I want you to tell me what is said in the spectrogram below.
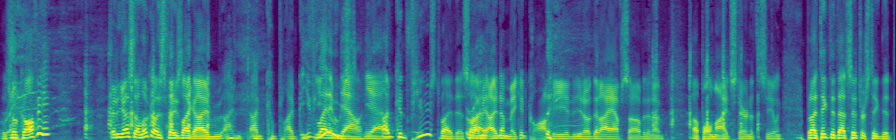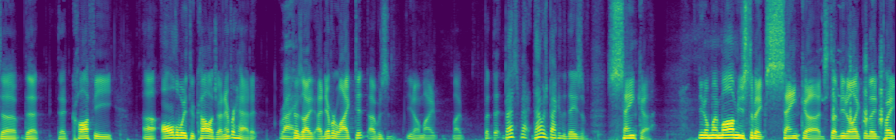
There's no coffee. And he has that look on his face like I'm, I'm, I'm, compl- I'm confused. You've let him down, yeah. I'm confused by this. So I mean, Right. I'm making coffee, and you know, then I have some, and then I'm up all night staring at the ceiling. But I think that that's interesting that uh, that that coffee, uh, all the way through college, I never had it, Right. Because I, I never liked it. I was, you know, my my, but that, that's back, that was back in the days of Sanka. You know, my mom used to make Sanka and stuff. You know, like where they'd put,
